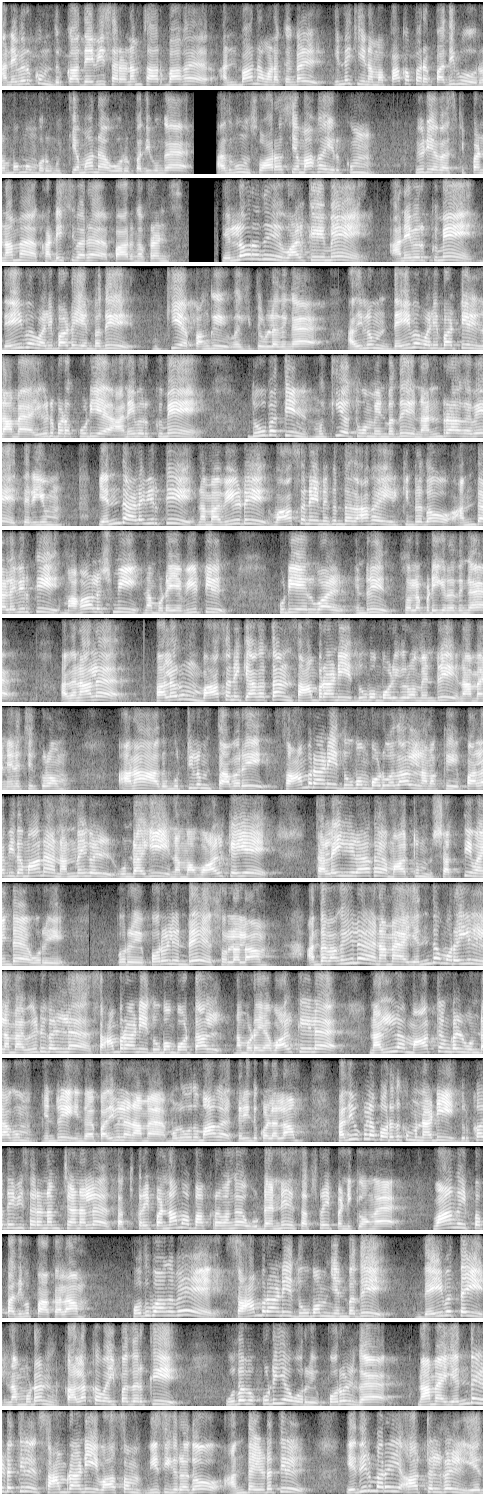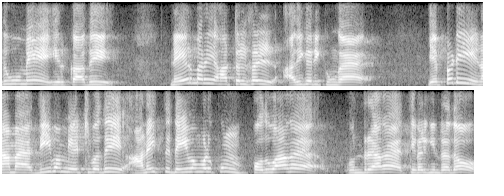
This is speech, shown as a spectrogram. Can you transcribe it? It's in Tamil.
அனைவருக்கும் துர்காதேவி சரணம் சார்பாக அன்பான வணக்கங்கள். இன்னைக்கு நம்ம பார்க்க போற பதிவு ரொம்பவும் ஒரு முக்கியமான ஒரு பதிவுங்க. அதுவும் சுவாரஸ்யமாக இருக்கும். வீடியோவை ஸ்கிப் பண்ணாம கடைசி வர பாருங்க ஃப்ரெண்ட்ஸ் எல்லோரது வாழ்க்கையுமே அனைவருக்குமே தெய்வ வழிபாடு என்பது முக்கிய பங்கு வகித்துள்ளதுங்க. அதிலும் தெய்வ வழிபாட்டில் நாம ஈடுபடக்கூடிய அனைவருக்குமே தூபத்தின் முக்கியத்துவம் என்பது நன்றாகவே தெரியும். எந்த அளவிற்கு நம்ம வீடு வாசனை மிகுந்ததாக இருக்கின்றதோ அந்த அளவிற்கு மகாலட்சுமி நம்முடைய வீட்டில் குடியேறுவாள் என்று சொல்லப்படுகிறதுங்க. அதனால பலரும் வாசனைக்காகத்தான் சாம்பிராணி தூபம் போடுகிறோம் என்று நாம் நினைச்சிருக்கிறோம். ஆனால் அது முற்றிலும் தவறு. சாம்பிராணி தூபம் போடுவதால் நமக்கு பலவிதமான நன்மைகள் உண்டாகி நம்ம வாழ்க்கையே தலைகீழாக மாற்றும் சக்தி வாய்ந்த ஒரு ஒரு பொருள் என்றே சொல்லலாம். அந்த வகையில் நம்ம எந்த முறையில் நம்ம வீடுகளில் சாம்பிராணி தூபம் போட்டால் நம்முடைய வாழ்க்கையில் நல்ல மாற்றங்கள் உண்டாகும் என்று இந்த பதிவில் நாம் முழுவதுமாக தெரிந்து கொள்ளலாம். பதிவுக்குள்ளே போகிறதுக்கு முன்னாடி துர்காதேவி சரணம் சேனலை சப்ஸ்கிரைப் பண்ணாமல் பார்க்குறவங்க உடனே சப்ஸ்கிரைப் பண்ணிக்கோங்க. வாங்க இப்போ பதிவு பார்க்கலாம். பொதுவாகவே சாம்பிராணி தூபம் என்பது தெய்வத்தை நம்முடன் கலக்க வைப்பதற்கு உதவக்கூடிய ஒரு பொருள்க. நாம் எந்த இடத்தில் சாம்பிராணி வாசம் வீசுகிறதோ அந்த இடத்தில் எதிர்மறை ஆற்றல்கள் எதுவுமே இருக்காது. நேர்மறை ஆற்றல்கள் அதிகரிக்குங்க. எப்படி நாம் தீபம் ஏற்றுவது அனைத்து தெய்வங்களுக்கும் பொதுவாக ஒன்றாக திகழ்கின்றதோ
